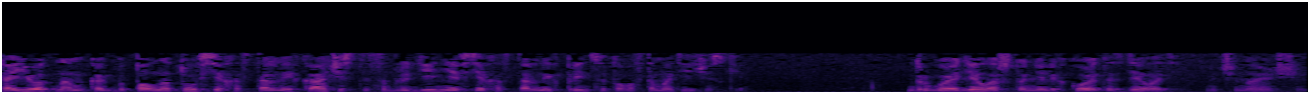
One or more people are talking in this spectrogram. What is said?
дает нам как бы полноту всех остальных качеств и соблюдение всех остальных принципов автоматически. Другое дело, что нелегко это сделать начинающим.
